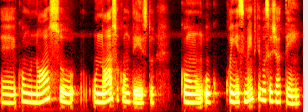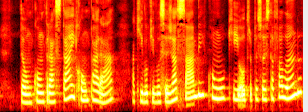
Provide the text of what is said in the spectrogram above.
é, com o nosso, o nosso contexto, com o conhecimento que você já tem. Então, contrastar e comparar aquilo que você já sabe com o que outra pessoa está falando.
